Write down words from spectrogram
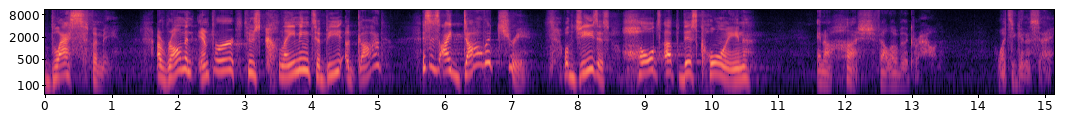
blasphemy. A Roman emperor who's claiming to be a god? This is idolatry. Well, Jesus holds up this coin, and a hush fell over the crowd. What's he going to say?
